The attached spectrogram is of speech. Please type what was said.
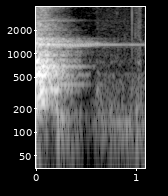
దైవం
